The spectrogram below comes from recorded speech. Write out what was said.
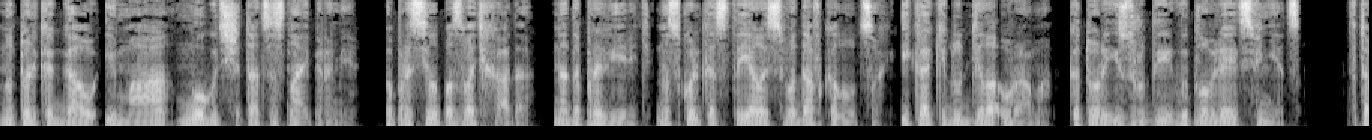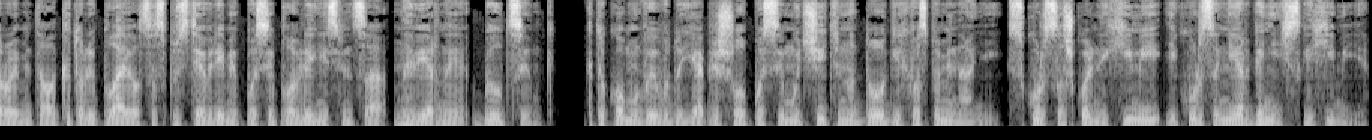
но только Гау и Маа могут считаться снайперами. Попросил позвать Хада. Надо проверить, насколько отстоялась вода в колодцах и как идут дела у Рама, который из руды выплавляет свинец. Второй металл, который плавился спустя время после плавления свинца, наверное, был цинк. К такому выводу я пришел после мучительно долгих воспоминаний с курса школьной химии и курса неорганической химии.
